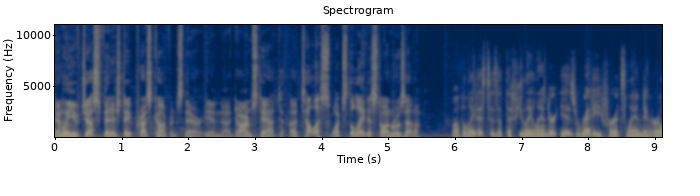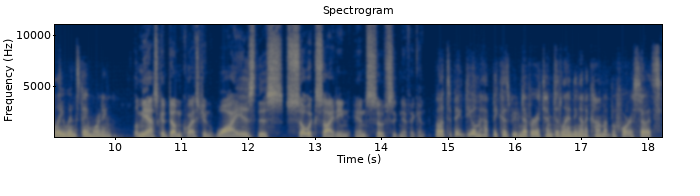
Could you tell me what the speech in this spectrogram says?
Emily, you've just finished a press conference there in uh, Darmstadt. Uh, tell us, what's the latest on Rosetta? Well, the latest is that the Philae lander is ready for its landing early Wednesday morning. Let me ask a dumb question. Why is this so exciting and so significant? Well, it's a big deal, Matt, because we've never attempted landing on a comet before. So it's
